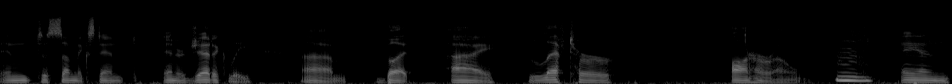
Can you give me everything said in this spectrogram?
and to some extent energetically. Um, but I left her on her own. Mm. And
